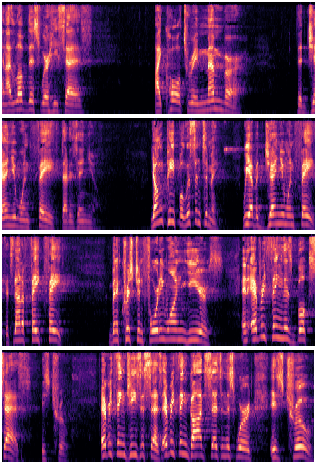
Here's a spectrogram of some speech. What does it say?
And I love this where he says, I call to remember the genuine faith that is in you. Young people, listen to me. We have a genuine faith. It's not a fake faith. I've been a Christian 41 years, and everything this book says is true. Everything Jesus says, everything God says in this word is true.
